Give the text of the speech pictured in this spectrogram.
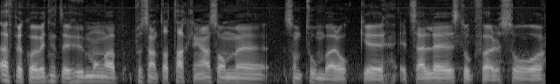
FBK, jag vet inte hur många procent av tacklingarna som, eh, som Thornberg och eh, eh, stod för. Så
